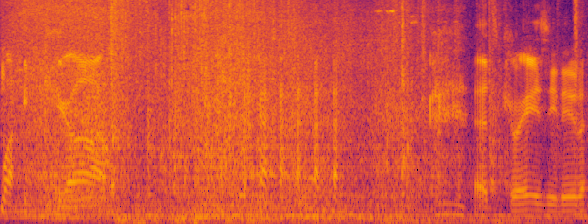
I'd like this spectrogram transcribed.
my god. That's crazy, dude.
